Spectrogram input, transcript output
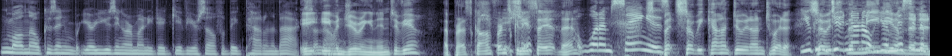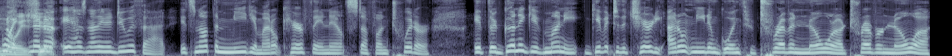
Well, no, because then you're using our money to give yourself a big pat on the back. E- so no. Even during an interview, a press conference, can you say it then? What I'm saying is, but so we can't do it on Twitter. You so can it's do no, no. You're missing the point. No, no, it has nothing to do with that. It's not the medium. I don't care if they announce stuff on Twitter. If they're going to give money, give it to the charity. I don't need them going through Trevor Noah or Trevor Noah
